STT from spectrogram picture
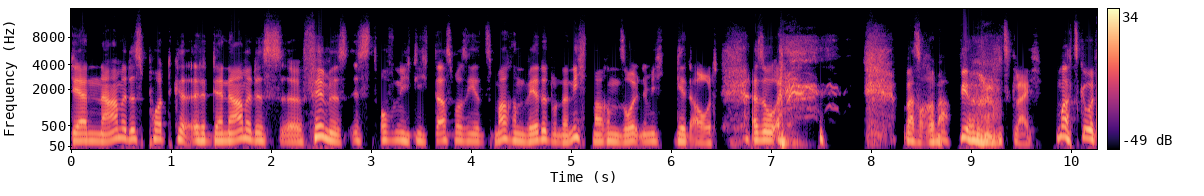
der Name des Podca äh, der Name des äh, Filmes ist hoffentlich nicht das, was ihr jetzt machen werdet oder nicht machen sollt, nämlich Get Out. Also was auch immer. Wir hören uns gleich. Macht's gut.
